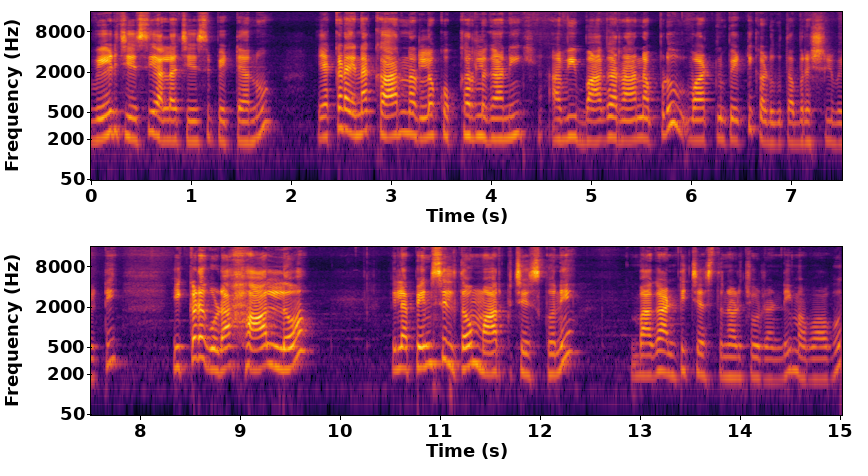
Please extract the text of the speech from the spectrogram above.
వేడి చేసి అలా చేసి పెట్టాను. ఎక్కడైనా కార్నర్లో కుక్కర్లు కానీ అవి బాగా రానప్పుడు వాటిని పెట్టి కడుగుతా బ్రష్లు పెట్టి. ఇక్కడ కూడా హాల్లో ఇలా పెన్సిల్తో మార్క్ చేసుకొని బాగా అంటించేస్తున్నాడు చూడండి మా బాబు.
